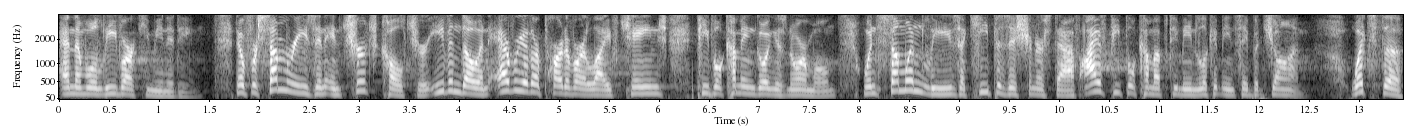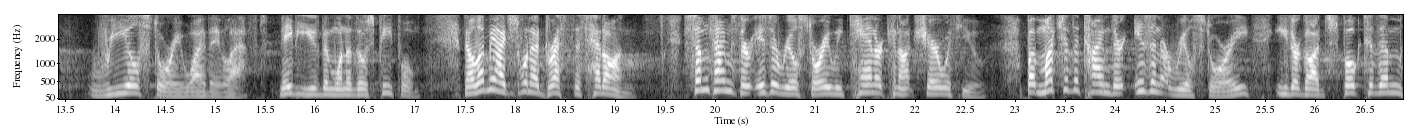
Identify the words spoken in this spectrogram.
and then will leave our community. Now, for some reason in church culture, even though in every other part of our life change, people coming and going is normal, when someone leaves a key position or staff, I have people come up to me and look at me and say, But John, what's the real story why they left. Maybe you've been one of those people. Now, let me, I just want to address this head on. Sometimes there is a real story we can or cannot share with you. But much of the time, there isn't a real story. Either God spoke to them,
